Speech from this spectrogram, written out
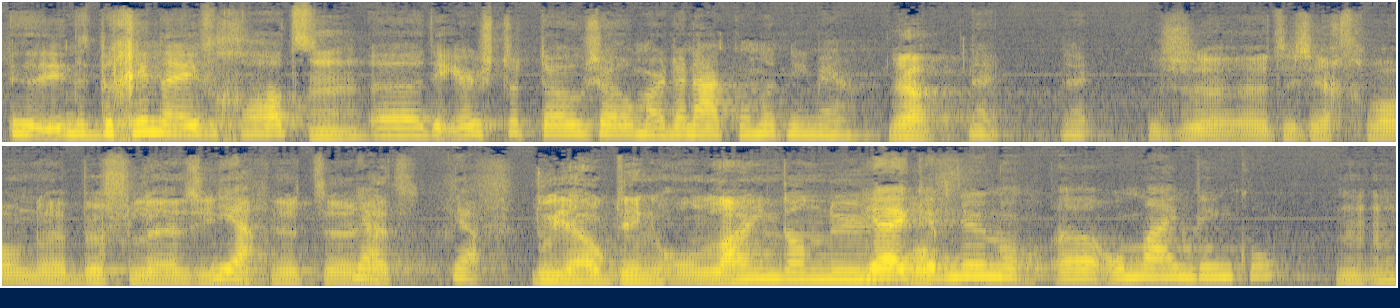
In het begin even gehad, Mhm. de eerste tozo, maar daarna kon het niet meer. Ja. Nee, nee. Dus eh, het is echt gewoon eh, buffelen en zien Ja. dat je het eh, Ja. redt. Ja. Doe jij ook dingen online dan nu? Ja, ik Of- heb nu mijn eh, online winkel. Mhm.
